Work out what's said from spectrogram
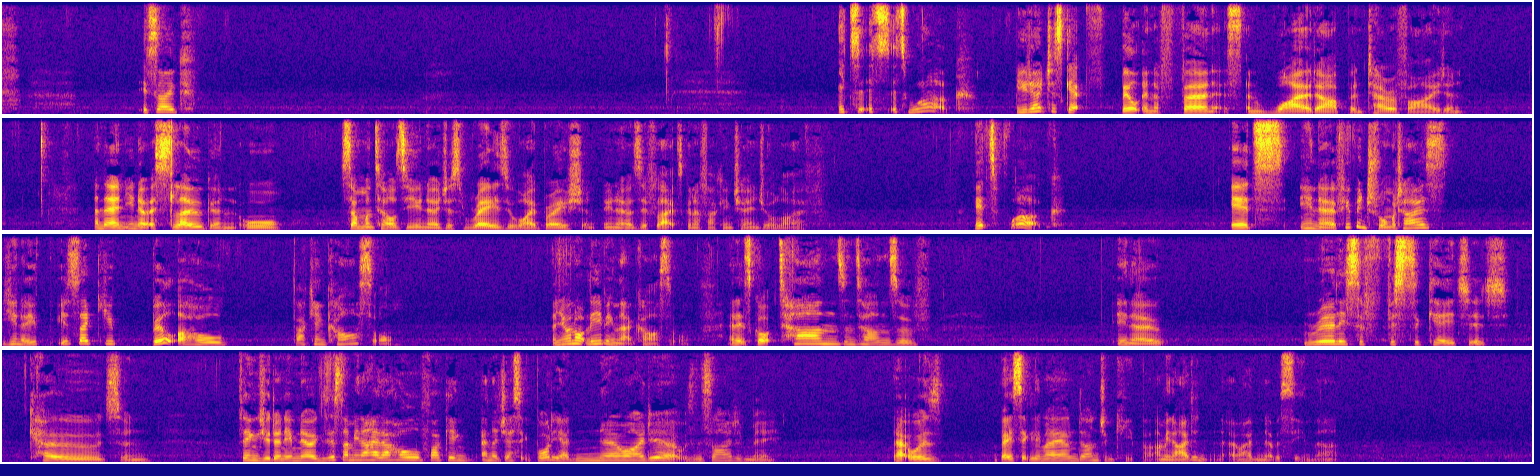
it's like it's it's it's work. You don't just get built in a furnace and wired up and terrified and and then you know a slogan or someone tells you you know just raise your vibration you know as if that's going to fucking change your life. It's work. It's you know if you've been traumatized you know it's like you built a whole fucking castle. And you're not leaving that castle. And it's got tons and tons of, you know, really sophisticated codes and things you don't even know exist. I mean, I had a whole fucking energetic body. I had no idea it was inside of me. That was basically my own dungeon keeper. I mean, I didn't know. I had never seen that.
